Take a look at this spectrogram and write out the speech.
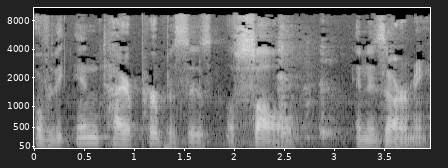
over the entire purposes of Saul and his army.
